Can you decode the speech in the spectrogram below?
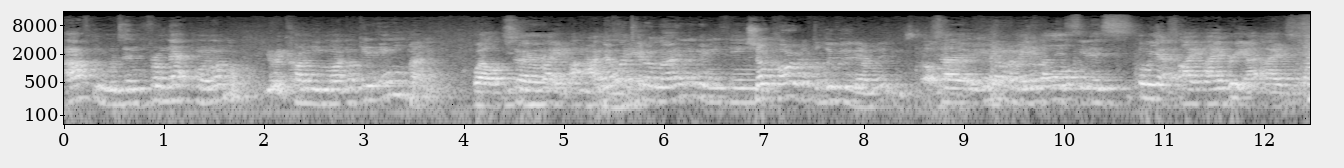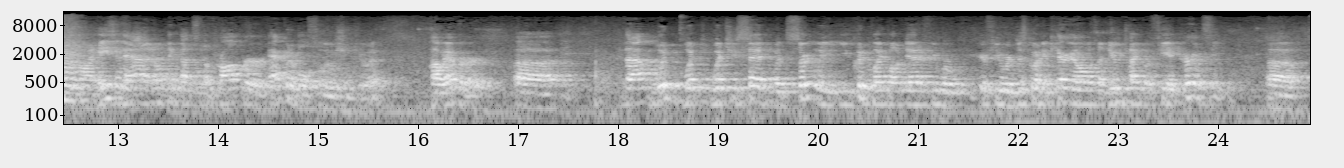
afterwards, and from that point on, your economy might not get any money. Well, So you're right. I, I no one's going to loan you anything. Sean Corr would have to live within our meetings. So you know what I mean? Like, it's, it's, Oh, yes, I, I agree. I, I, I hate to add, I don't think that's the proper equitable solution to it. However, uh, that would, what, what you said would certainly, you couldn't wipe out debt if you were, if you were just going to carry on with a new type of fiat currency. Uh,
